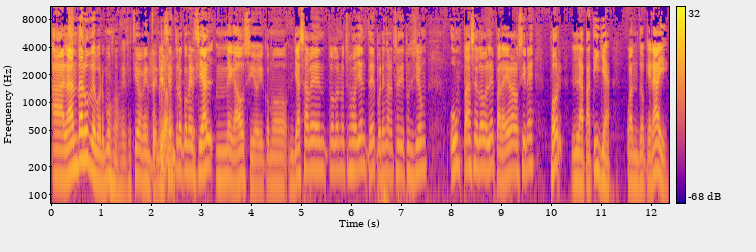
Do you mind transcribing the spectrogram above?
Al Andaluz de Bormujos, efectivamente, en el centro comercial Mega Ocio. Y como ya saben todos nuestros oyentes, ponen a nuestra disposición un pase doble para ir a los cines por La Patilla. Cuando queráis,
